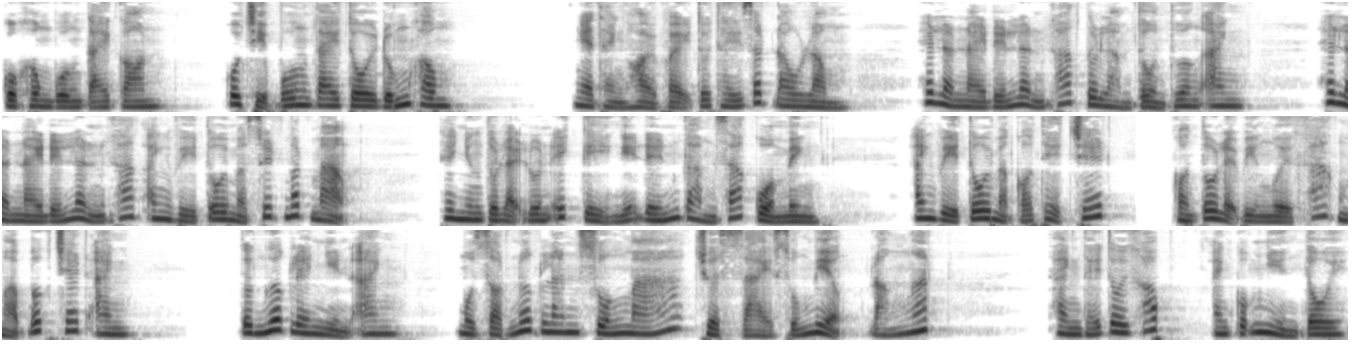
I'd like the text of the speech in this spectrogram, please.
Cô không buông tay con Cô chỉ buông tay tôi đúng không? Nghe Thành hỏi vậy tôi thấy rất đau lòng. Hết lần này đến lần khác tôi làm tổn thương anh. Hết lần này đến lần khác anh vì tôi mà suýt mất mạng. Thế nhưng tôi lại luôn ích kỷ nghĩ đến cảm giác của mình. Anh vì tôi mà có thể chết, Còn tôi lại vì người khác mà bức chết anh. Tôi ngước lên nhìn anh, Một giọt nước lăn xuống má, Trượt dài xuống miệng, đắng ngắt. Thành thấy tôi khóc, Anh cũng nhìn tôi,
